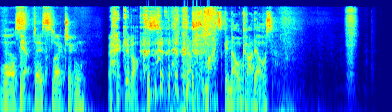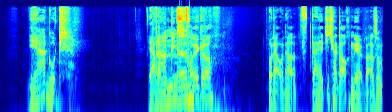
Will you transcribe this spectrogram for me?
Ja, es Ja. tastes like chicken. genau. Das macht's genau geradeaus. Ja, gut. Ja, aber Dann, Lieblingsfolge oder oder da hätte ich halt auch mehrere. Also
